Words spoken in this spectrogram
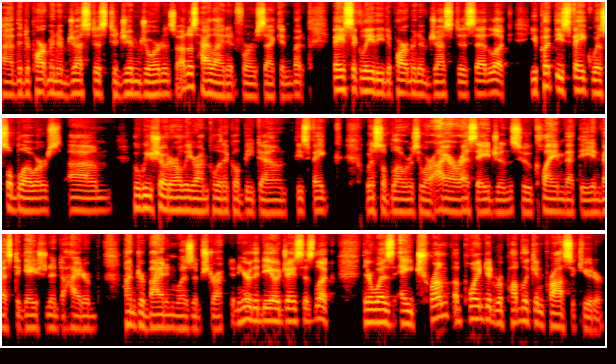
uh, the Department of Justice to Jim Jordan. So I'll just highlight it for a second. But basically, the Department of Justice said, look, you put these fake whistleblowers. Um, who we showed earlier on Political Beatdown, these fake whistleblowers who are IRS agents who claim that the investigation into Hunter, Biden was obstructed. Here the DOJ says, look, there was a Trump appointed Republican prosecutor.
